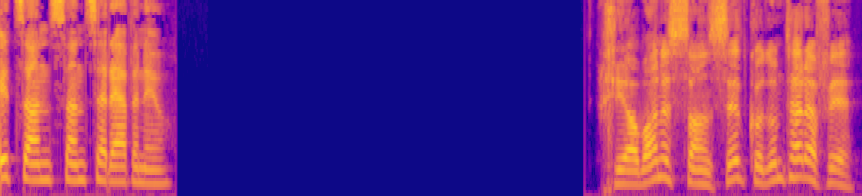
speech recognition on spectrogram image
It's on Sunset Avenue. خیابان سانست کدوم طرفه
